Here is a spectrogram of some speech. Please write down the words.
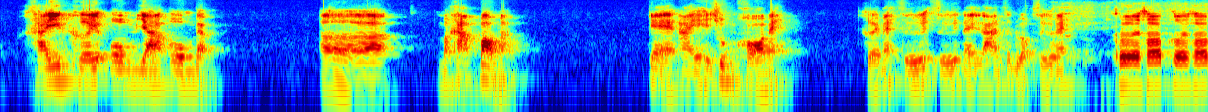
ๆ ใครเคยอมยาอมแบบ เอ่อมะขามป้อมอะ แก้ไอให้ชุ่มคอไหมเคยไหมซื้อซื้อในร้านสะดวกซื้อไหมเคยครับเคยครับ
